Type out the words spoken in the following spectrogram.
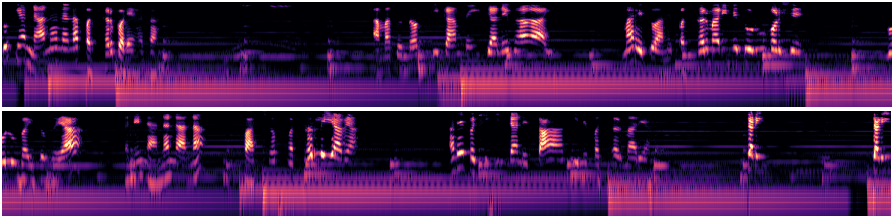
તો ત્યાં નાના નાના પથ્થર પડ્યા હતા. આમાં તો નખથી કામ નહીં ચાલે ભાઈ. મારે તો આને પથ્થર મારીને તોડવું પડશે. ગોલુભાઈ તો ગયા અને નાના નાના પાછળ પથ્થર લઈ આવ્યા. અને પછી ઈંડાને તાકીને પથ્થર માર્યા. તડી તડી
